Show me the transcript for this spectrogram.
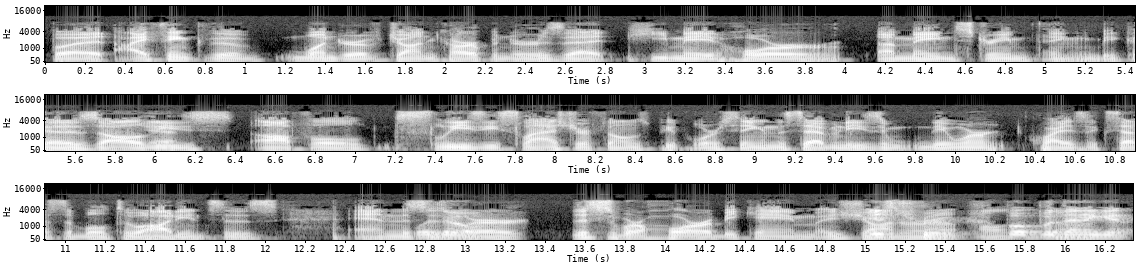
but I think the wonder of John Carpenter is that he made horror a mainstream thing because all Yeah. these awful sleazy slasher films people were seeing in the '70s they weren't quite as accessible to audiences, and this Well, is no. where this is where horror became a genre. It's true, but but then again,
